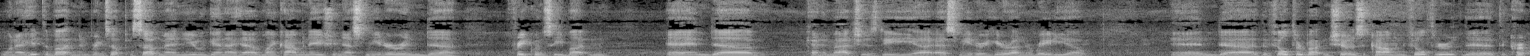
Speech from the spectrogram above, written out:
when I hit the button, it brings up a sub menu. Again, I have my combination S meter and uh, frequency button and uh, kind of matches the uh, S meter here on the radio. And uh, the filter button shows the common filter, the, the cur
